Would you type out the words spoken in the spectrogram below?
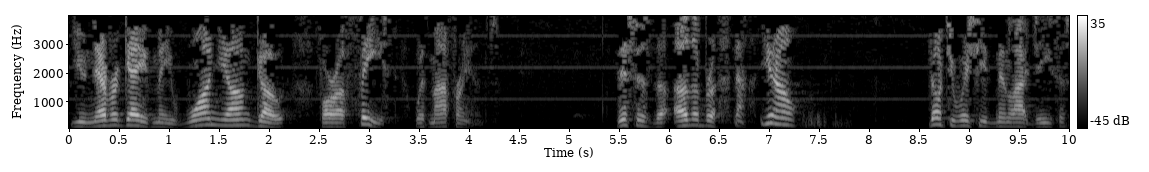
you never gave me one young goat for a feast with my friends. This is the other brother. Now, you know, don't you wish he'd been like Jesus?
